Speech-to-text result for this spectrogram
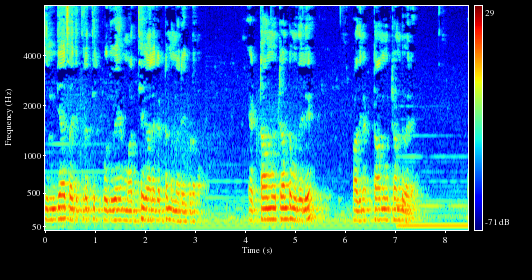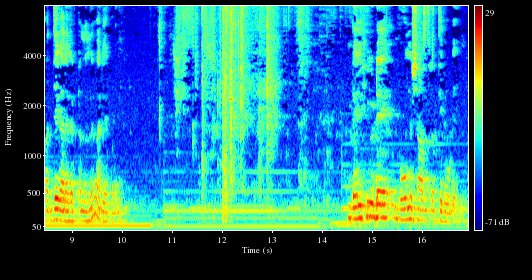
ഇന്ത്യ ചരിത്രത്തിൽ പൊതുവെ മധ്യകാലഘട്ടം എന്നറിയപ്പെടുന്നു. എട്ടാം നൂറ്റാണ്ട് മുതൽ പതിനെട്ടാം നൂറ്റാണ്ട് വരെ മധ്യകാലഘട്ടം എന്ന് അറിയപ്പെടുന്നു. ഡൽഹിയുടെ ഭൂമിശാസ്ത്രത്തിലൂടെ.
